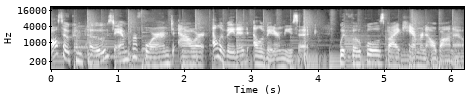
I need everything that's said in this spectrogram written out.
also composed and performed our elevated elevator music with vocals by Cameron Albano.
